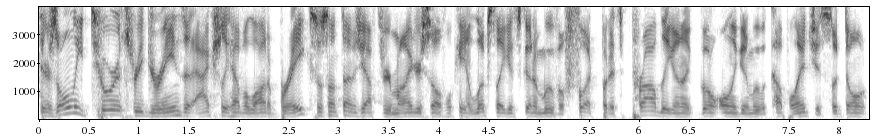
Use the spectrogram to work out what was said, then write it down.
there's only two or three greens that actually have a lot of break. So sometimes you have to remind yourself, okay, it looks like it's going to move a foot, but it's probably going to go only going to move a couple inches. So don't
